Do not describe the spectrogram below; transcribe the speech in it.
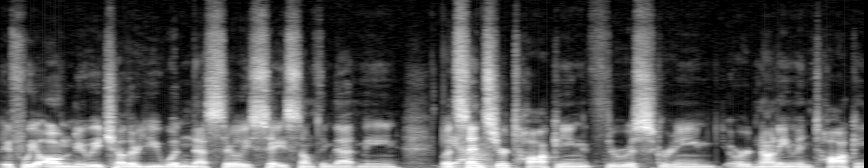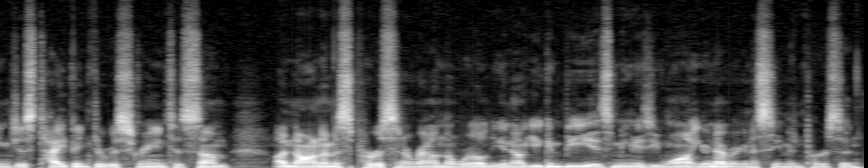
if we all knew each other, you wouldn't necessarily say something that mean. But Yeah. since you're talking through a screen or not even talking, just typing through a screen to some anonymous person around the world, you know, you can be as mean as you want. You're never going to see them in person.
